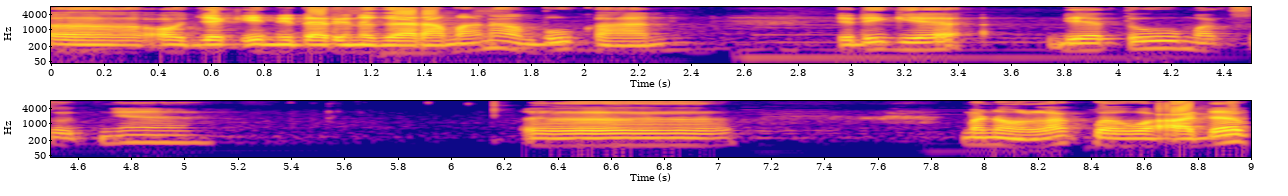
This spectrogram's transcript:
uh, ojek ini dari negara mana bukan. Jadi dia dia tuh maksudnya uh, menolak bahwa ada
